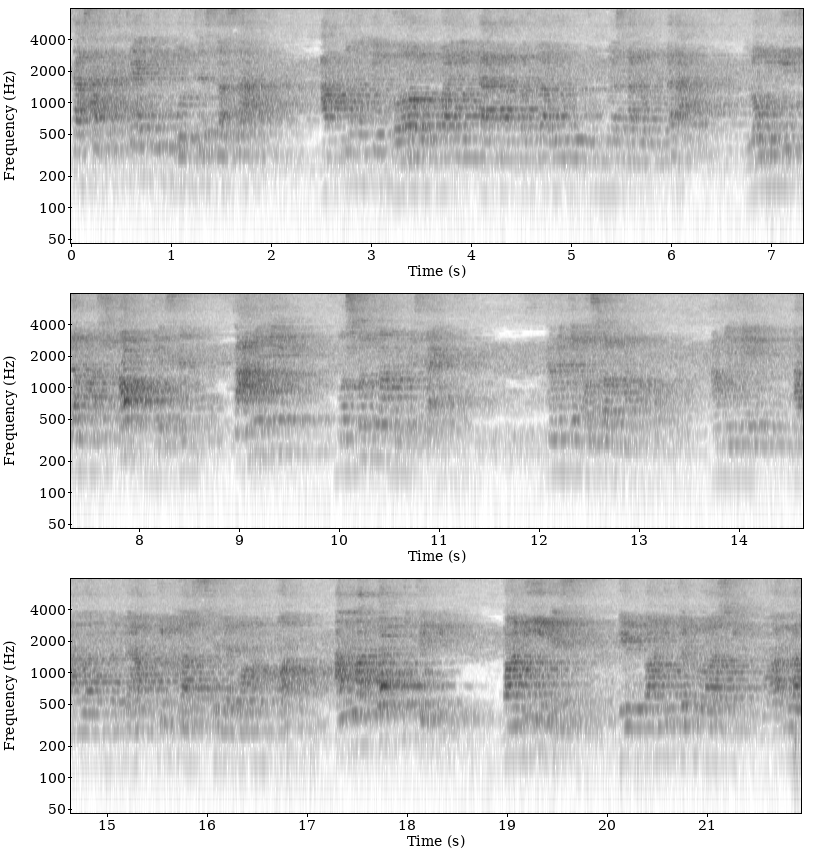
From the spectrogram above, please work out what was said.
চাষার কাছে একদিন বলছে চাষা আপনি ঘর, বাড়ি, টাকা পয়সা ও সাগর করা লঙ্গি, জামা সব দিয়েছেন। আমি যে মুসলমান হতে চাই, আমি যে মুসলমান হব, আমি যে আল্লাহ নবী আব্দুল্লাহ ছেলে মোহাম্মদ আল্লাহ পক্ষ থেকে বানিয়ে এনেছে। এই বাণীকে পড়া শিখব। আল্লাহ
